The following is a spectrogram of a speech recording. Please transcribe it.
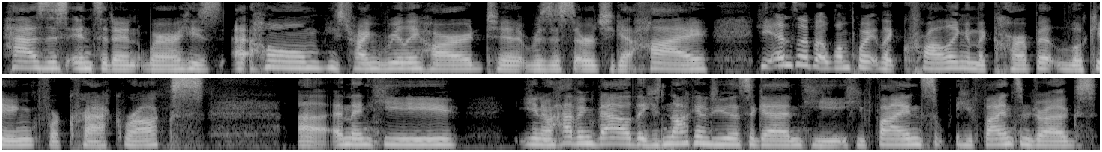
has this incident where he's at home, he's trying really hard to resist the urge to get high. He ends up at one point like crawling in the carpet looking for crack rocks. Uh, and then he, you know, having vowed that he's not going to do this again, he he finds he finds some drugs.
